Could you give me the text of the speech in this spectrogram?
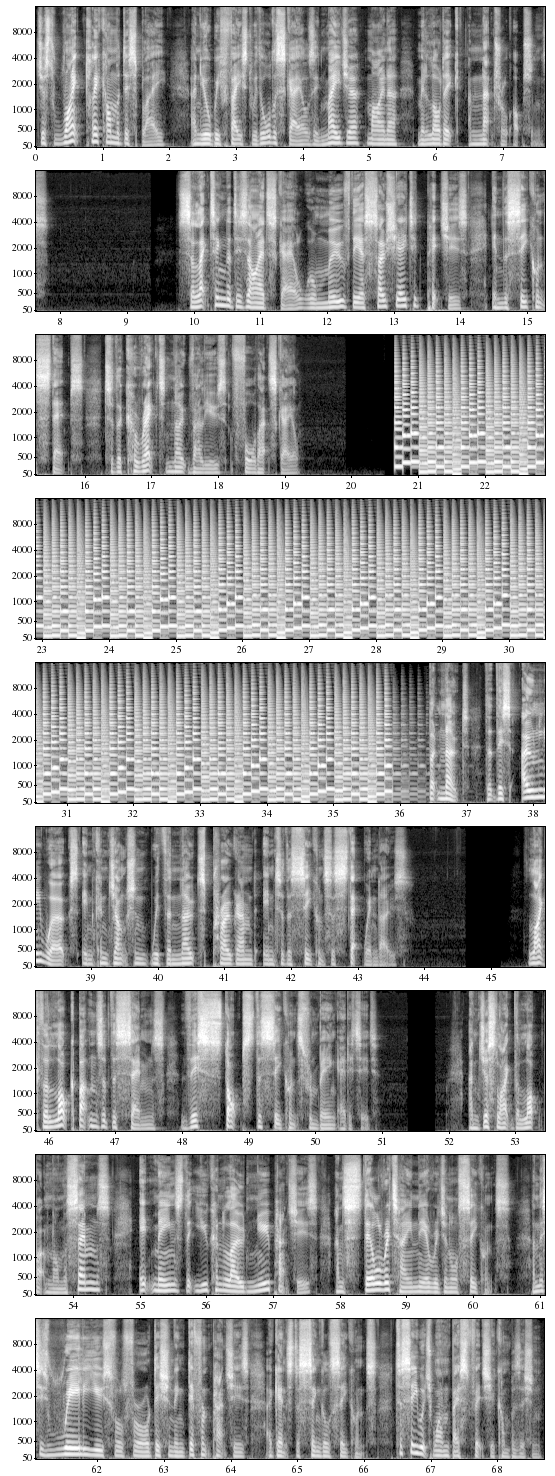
Just right click on the display and you'll be faced with all the scales in major, minor, melodic and natural options. Selecting the desired scale will move the associated pitches in the sequence steps to the correct note values for that scale. But note that this only works in conjunction with the notes programmed into the sequencer step windows. Like the lock buttons of the SEMS, this stops the sequence from being edited. And just like the lock button on the SEMS, it means that you can load new patches and still retain the original sequence and this is really useful for auditioning different patches against a single sequence to see which one best fits your composition.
